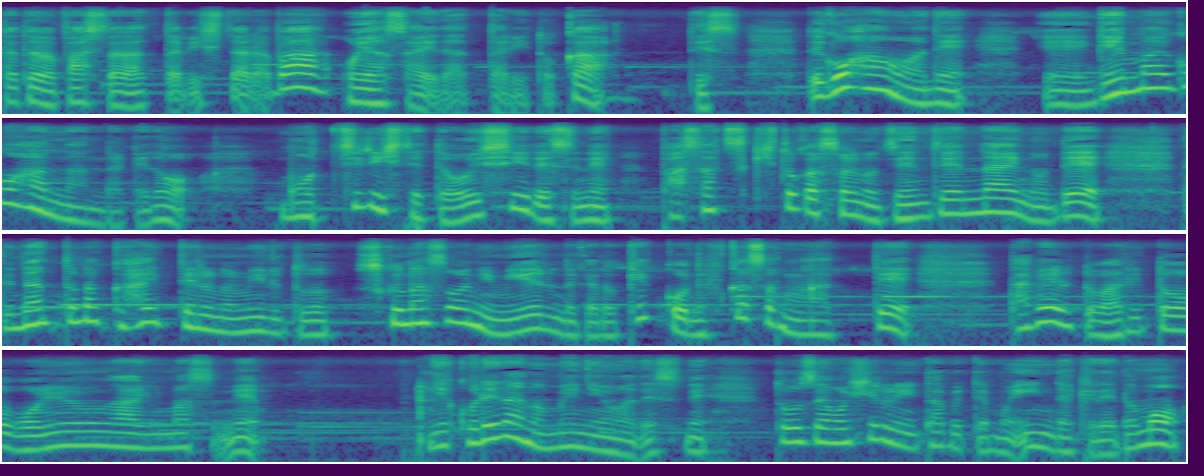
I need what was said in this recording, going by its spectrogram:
例えばパスタだったりしたらば、お野菜だったりとかです。で、ご飯はね、えー、玄米ご飯なんだけど、もっちりしてて美味しいですね。パサつきとかそういうの全然ないので、で、なんとなく入ってるの見ると少なそうに見えるんだけど、結構ね、深さがあって、食べると割とボリュームがありますね。で、これらのメニューはですね、当然お昼に食べてもいいんだけれども、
